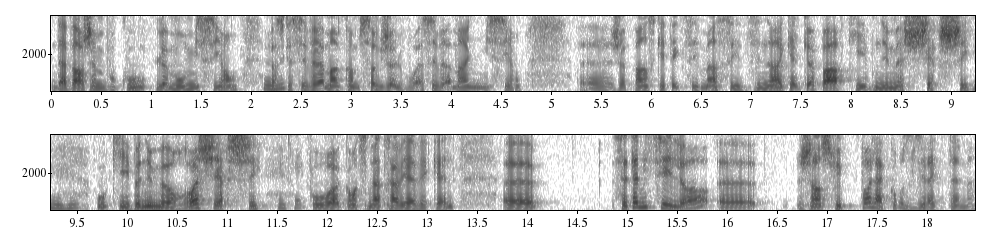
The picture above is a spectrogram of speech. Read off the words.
D'abord, j'aime beaucoup le mot mission parce que c'est vraiment comme ça que je le vois. C'est vraiment une mission. Euh, je pense qu'effectivement, c'est Dina, quelque part, qui est venue me chercher ou qui est venue me rechercher pour euh, continuer à travailler avec elle. Euh, cette amitié-là, j'en suis pas la cause directement.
